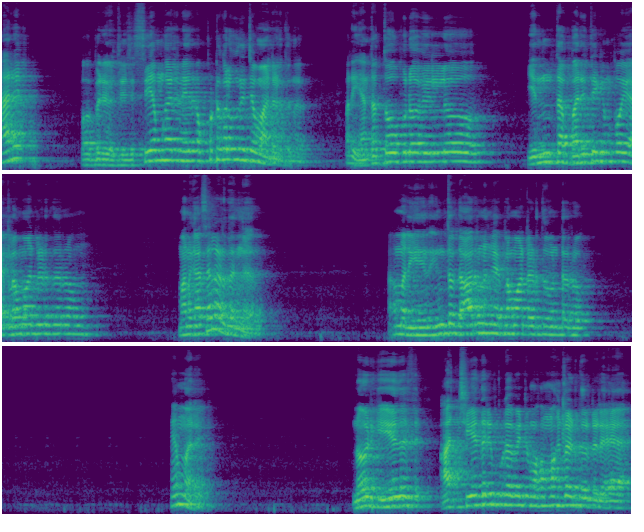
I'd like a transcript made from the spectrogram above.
అరే బొబ్బరి వచ్చేసి సీఎం గారు నేరుగా పుట్టుకల గురించే మాట్లాడుతున్నారు. మరి ఎంత తోపులో వీళ్ళు? ఇంత బరి తెగింపోయి ఎట్లా మాట్లాడతారు? మనకు అసలు అర్థం కాదు. మరి ఇంత దారుణంగా ఎట్లా మాట్లాడుతూ ఉంటారు? ఏం మరి? నోటికి ఏదో ఆ చేదరింపుగా పెట్టి మొహం మాట్లాడుతుంటాడే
